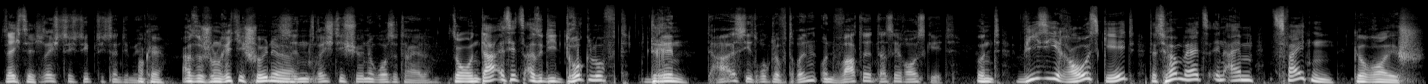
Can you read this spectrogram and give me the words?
60. 60, 70 Zentimeter. Okay, also schon richtig schöne. Das sind richtig schöne große Teile. So, und da ist jetzt also die Druckluft drin. Da ist die Druckluft drin und wartet, dass sie rausgeht. Und wie sie rausgeht, das hören wir jetzt in einem zweiten Geräusch.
